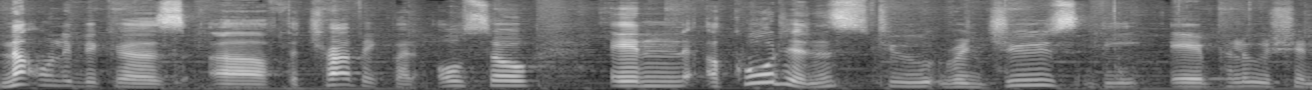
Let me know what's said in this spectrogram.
not only because of the traffic, but also in accordance to reduce the air pollution.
